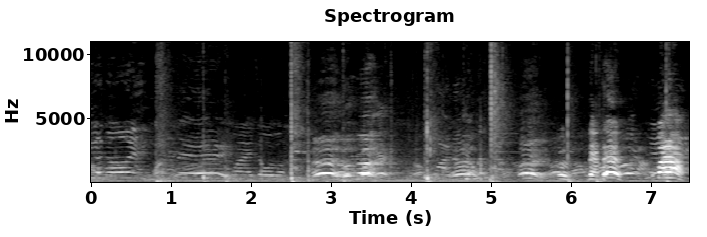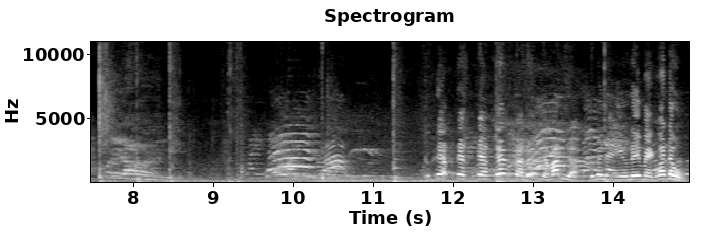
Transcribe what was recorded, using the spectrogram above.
Liên ơi Ngoài rồi mà Ừ, đẹp thế. Không bay nào. Đẹp đẹp đẹp đẹp cả thế bắt nhỉ? Cái bên này đây mày có bắt đâu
